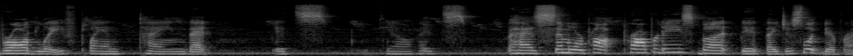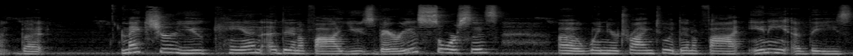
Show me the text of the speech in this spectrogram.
broadleaf plantain that it's, you know, it's has similar properties, but it, they just look different. But make sure you can identify, use various sources uh, when you're trying to identify any of these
